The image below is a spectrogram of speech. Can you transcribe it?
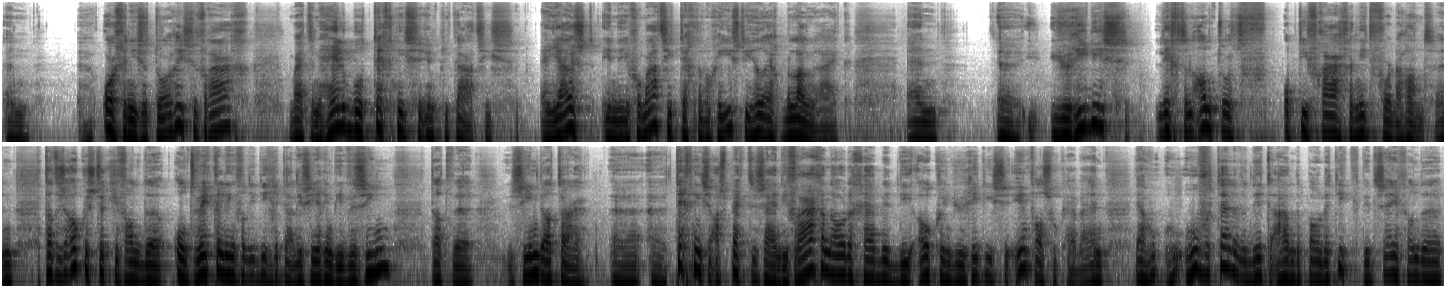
een organisatorische vraag, met een heleboel technische implicaties. En juist in de informatietechnologie is die heel erg belangrijk. En uh, juridisch ligt een antwoord op die vragen niet voor de hand. En dat is ook een stukje van de ontwikkeling van die digitalisering die we zien. Dat we zien dat er uh, uh, technische aspecten zijn die vragen nodig hebben, die ook een juridische invalshoek hebben. En ja, hoe, hoe vertellen we dit aan de politiek? Dit is een van de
